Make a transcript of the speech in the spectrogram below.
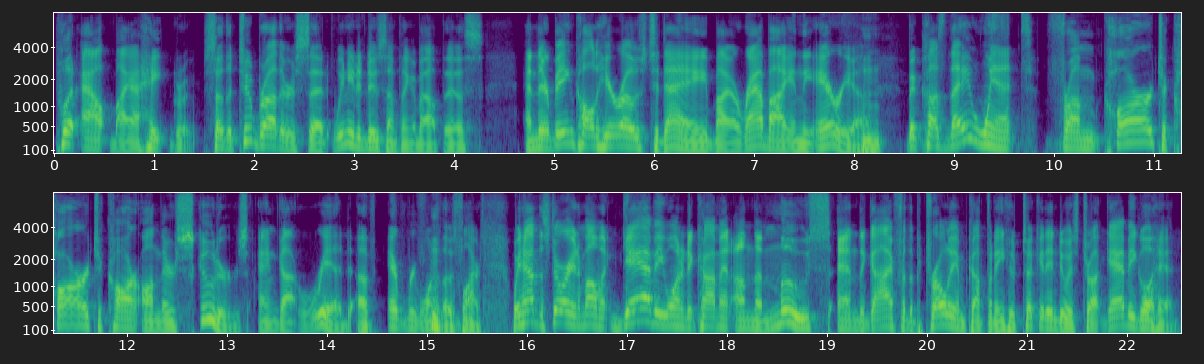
put out by a hate group. So the two brothers said, We need to do something about this. And they're being called heroes today by a rabbi in the area because they went from car to car to car on their scooters and got rid of every one of those flyers. We have the story in a moment. Gabby wanted to comment on the moose and the guy for the petroleum company who took it into his truck. Gabby, go ahead.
